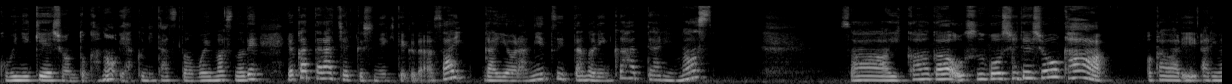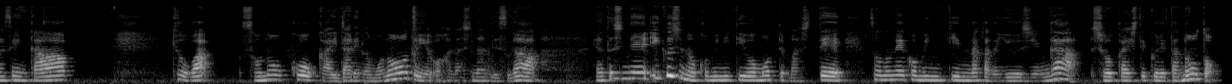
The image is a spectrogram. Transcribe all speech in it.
コミュニケーションとかの役に立つと思いますのでよかったらチェックしに来てください。概要欄に Twitter のリンク貼ってあります。さあいかがお過ごしでしょうか？おかわりありませんか？今日はその後悔誰のものというお話なんですが私ね育児のコミュニティを持ってましてそのねコミュニティの中の友人が紹介してくれた note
